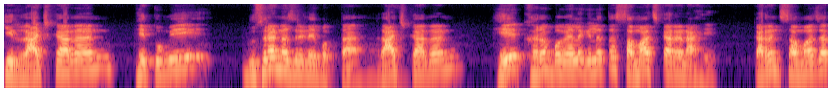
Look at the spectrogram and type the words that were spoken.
की राजकारण हे तुम्ही दुसऱ्या नजरेने बघता. राजकारण हे खरं बघायला गेलं तर समाजकारण आहे. कारण समाजात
